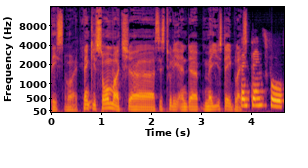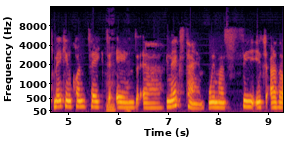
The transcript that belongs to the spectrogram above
this. All right. Thank you so much, uh, Sis Thuli, and uh, may you stay blessed. Th- thanks for making contact, and uh, next time we must see each other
